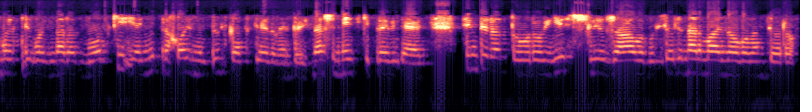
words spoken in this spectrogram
мы их приводим на разводки, и они проходят медицинское обследование, то есть наши медики проверяют температуру, есть ли жалобы, все ли нормально у волонтеров.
